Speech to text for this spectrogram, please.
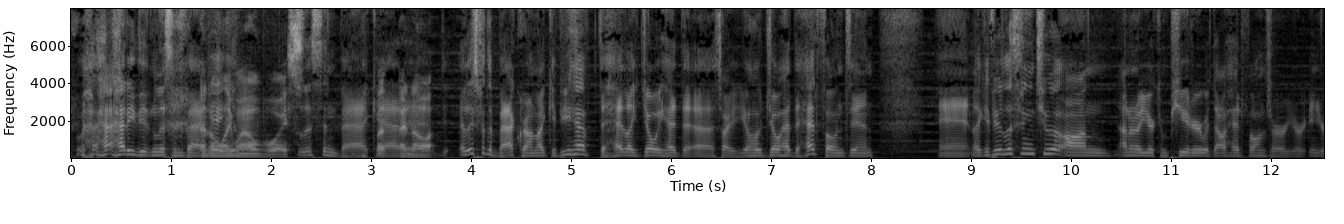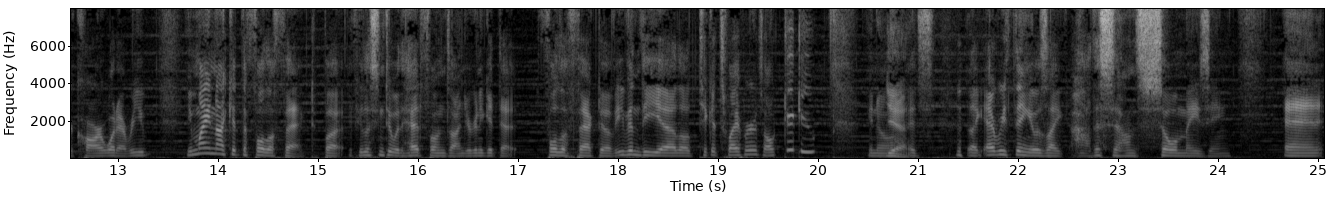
Hattie didn't listen back. I don't Yeah, like my own voice. Listen back But at I know it. At least for the background, like if you have the head, like Joey had the, uh, sorry, Yoho Joe had the headphones in, and like if you're listening to it on, I don't know, your computer without headphones or you're in your car, or whatever, you you might not get the full effect. But if you listen to it with headphones on, you're gonna get that full effect of even the uh, little ticket swiper. It's all doo doo, you know. Yeah. It's like everything. It was like, oh, this sounds so amazing, and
